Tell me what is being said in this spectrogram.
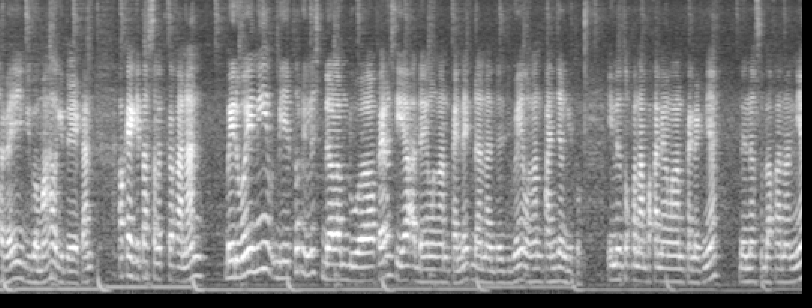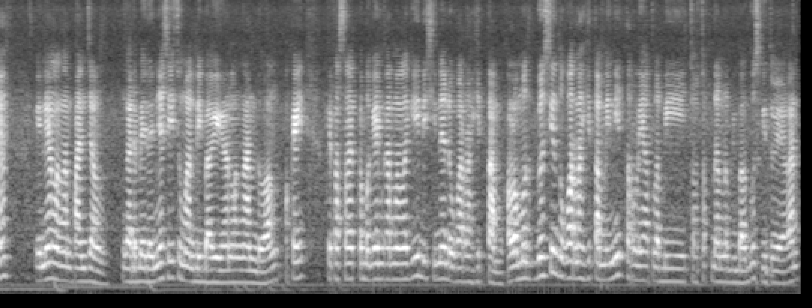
harganya juga mahal gitu ya kan. Oke kita slide ke kanan. By the way ini dia itu rilis dalam dua versi ya. Ada yang lengan pendek dan ada juga yang lengan panjang gitu. Ini untuk penampakan yang lengan pendeknya dan yang sebelah kanannya ini yang lengan panjang. Nggak ada bedanya sih cuma di bagian lengan doang. Oke kita slide ke bagian kanan lagi. Di sini ada warna hitam. Kalau menurut gue sih untuk warna hitam ini terlihat lebih cocok dan lebih bagus gitu ya kan?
